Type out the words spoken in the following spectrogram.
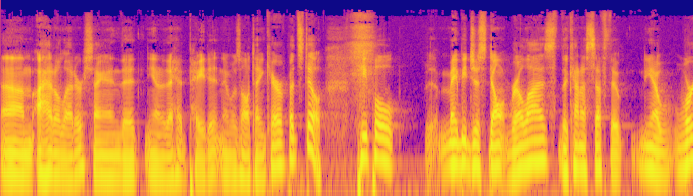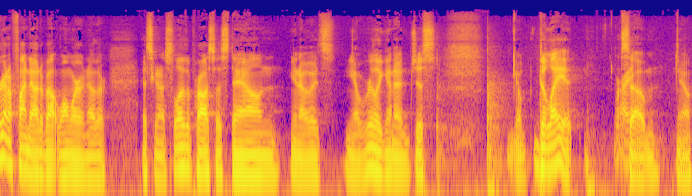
Um, I had a letter saying that you know they had paid it and it was all taken care of. But still, people maybe just don't realize the kind of stuff that you know we're going to find out about one way or another. It's going to slow the process down. You know, it's you know really going to just you know delay it. Right. So you know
